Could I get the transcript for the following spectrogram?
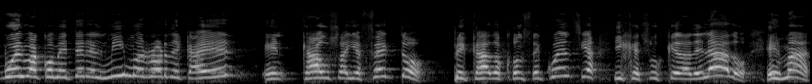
vuelvo a cometer el mismo error de caer en causa y efecto, pecado, consecuencia, y Jesús queda de lado. Es más,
